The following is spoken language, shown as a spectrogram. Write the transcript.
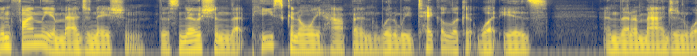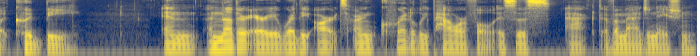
Then finally, imagination this notion that peace can only happen when we take a look at what is and then imagine what could be. And another area where the arts are incredibly powerful is this act of imagination.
